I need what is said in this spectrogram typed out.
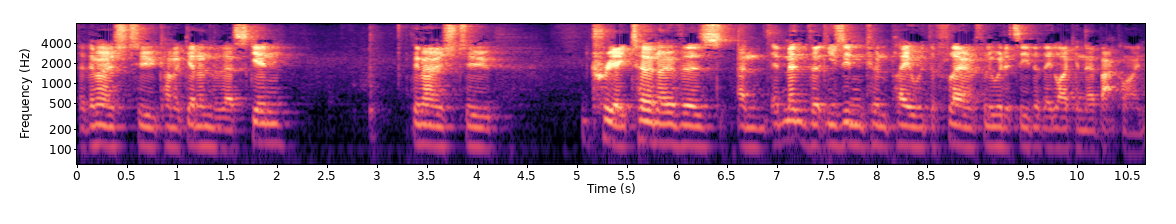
Uh, they managed to kind of get under their skin. They managed to create turnovers, and it meant that New Zealand couldn't play with the flair and fluidity that they like in their backline.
